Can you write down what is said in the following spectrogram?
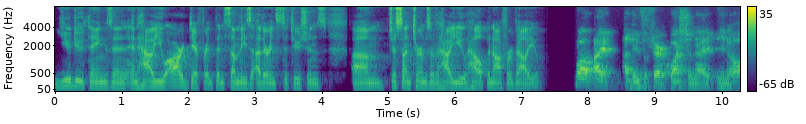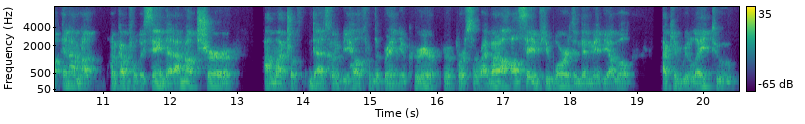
you do things and, and how you are different than some of these other institutions, um, just on terms of how you help and offer value? Well, I, I think it's a fair question. I, you know, and I'm not uncomfortably saying that. I'm not sure how much of that's going to be held from the brand new career person, right? But I'll, I'll say a few words and then maybe I will, I can relate to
